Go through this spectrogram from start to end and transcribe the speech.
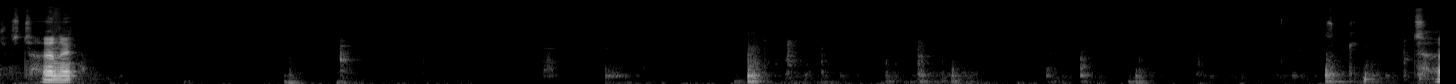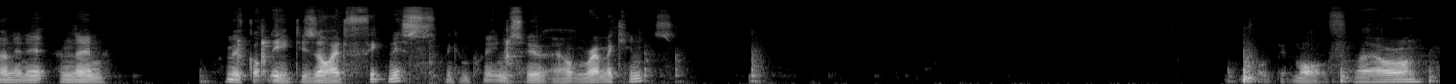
Just turn it turning it and then we've got the desired thickness we can put it into our ramekins. Put a bit more flour on.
